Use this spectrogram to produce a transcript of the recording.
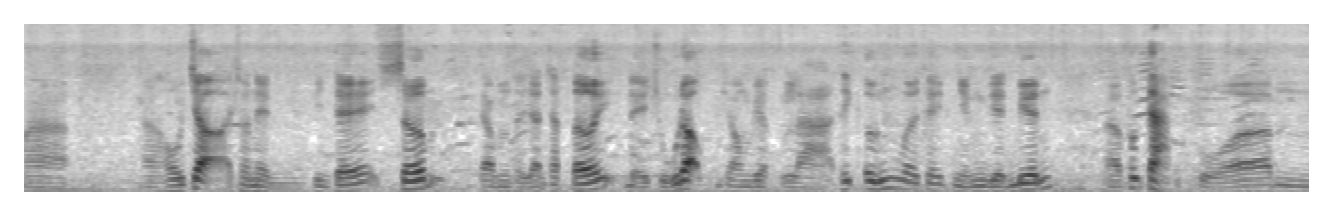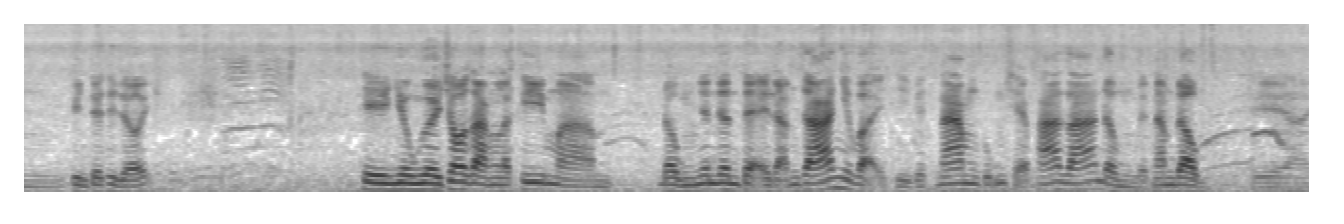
mà À, hỗ trợ cho nền kinh tế sớm trong thời gian sắp tới để chủ động trong việc là thích ứng với cái những diễn biến à, phức tạp của kinh tế thế giới. Thì nhiều người cho rằng là khi mà đồng nhân dân tệ giảm giá như vậy thì Việt Nam cũng sẽ phá giá đồng Việt Nam đồng. Thì à,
